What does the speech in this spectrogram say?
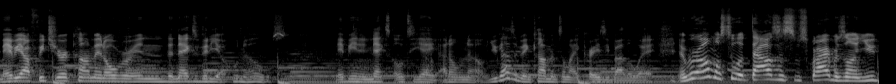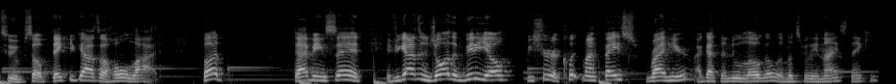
maybe I'll feature a comment over in the next video. Who knows? maybe in the next OTA. I don't know. You guys have been commenting like crazy, by the way. And we're almost to a thousand subscribers on YouTube. So thank you guys a whole lot. But that being said, if you guys enjoy the video, be sure to click my face right here. I got the new logo. It looks really nice. Thank you.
